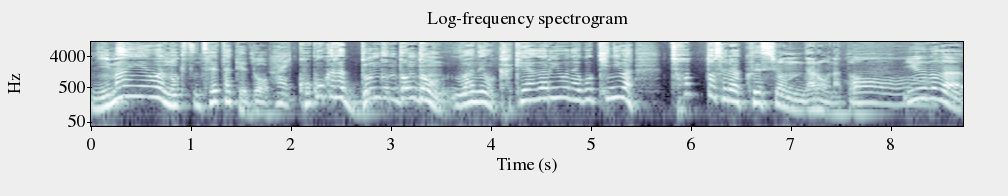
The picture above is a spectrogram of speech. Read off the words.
2万円は乗せたけど、はいここからどんどんどんどん上値を駆け上がるような動きには、ちょっとそれはクエスチョンだろうな、というのが、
